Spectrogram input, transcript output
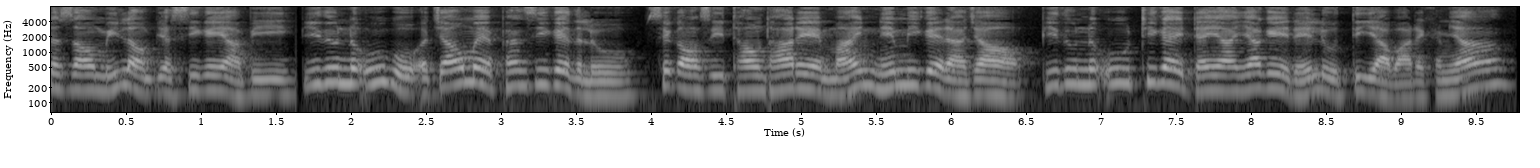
တစ်စောင်းမီးလောင်ပျက်စီးခဲ့ရပြီးပြည်သူ2ဦးကိုအကြောင်းမဲ့ဖမ်းဆီးခဲ့တယ်လို့စစ်ကောင်စီထောင်ထားတဲ့မိုင်းနင်းမိခဲ့တာကြောင့်ပြည်သူ2ဦးထိခိုက်ဒဏ်ရာရခဲ့တယ်လို့သိရပါတယ်ခင်ဗျာ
